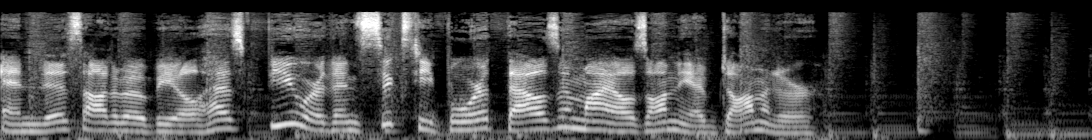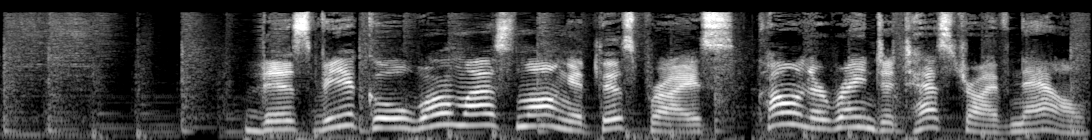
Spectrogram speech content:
and this automobile has fewer than 64,000 miles on the odometer. This vehicle won't last long at this price. Call and arrange a test drive now.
